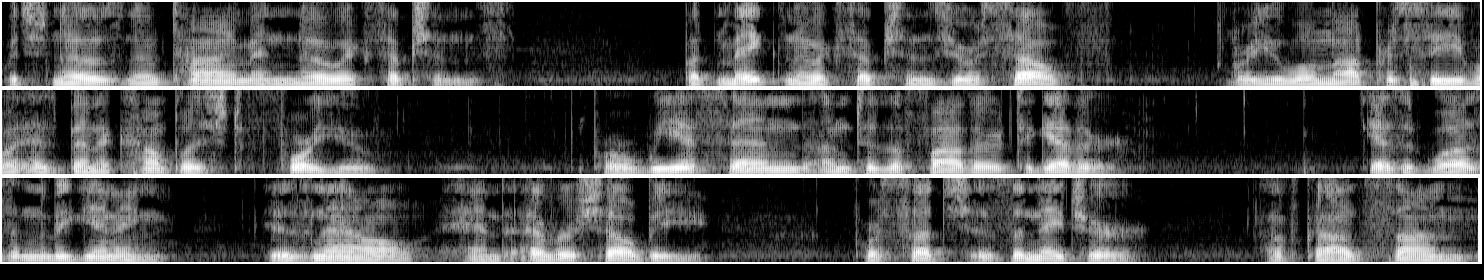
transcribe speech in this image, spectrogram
which knows no time and no exceptions. But make no exceptions yourself, or you will not perceive what has been accomplished for you. For we ascend unto the Father together, as it was in the beginning, is now, and ever shall be, for such is the nature of God's Son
